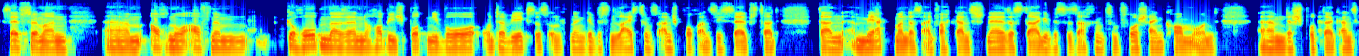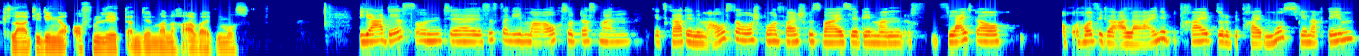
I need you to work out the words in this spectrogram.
selbst wenn man ähm, auch nur auf einem gehobeneren Hobbysportniveau unterwegs ist und einen gewissen Leistungsanspruch an sich selbst hat, dann merkt man das einfach ganz schnell, dass da gewisse Sachen zum Vorschein kommen und ähm, der Sport da ganz klar die Dinge offenlegt, an denen man noch arbeiten muss. Ja, das und äh, es ist dann eben auch so, dass man jetzt gerade in einem Ausdauersport beispielsweise, den man vielleicht auch, auch häufiger alleine betreibt oder betreiben muss, je nachdem,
